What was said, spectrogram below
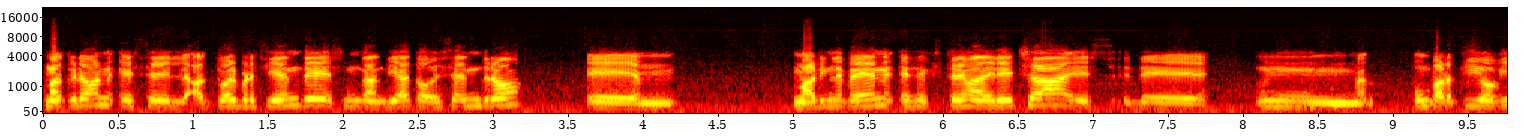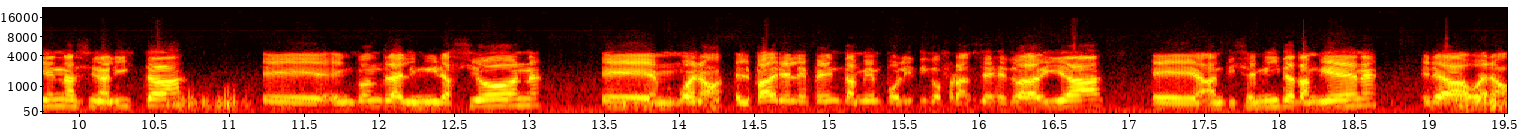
Macron es el actual presidente, es un candidato de centro. Eh, Marine Le Pen es de extrema derecha, es de un, partido bien nacionalista eh, en contra de la inmigración. Eh, bueno, el padre Le Pen también político francés de toda la vida, antisemita también. Era, bueno,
